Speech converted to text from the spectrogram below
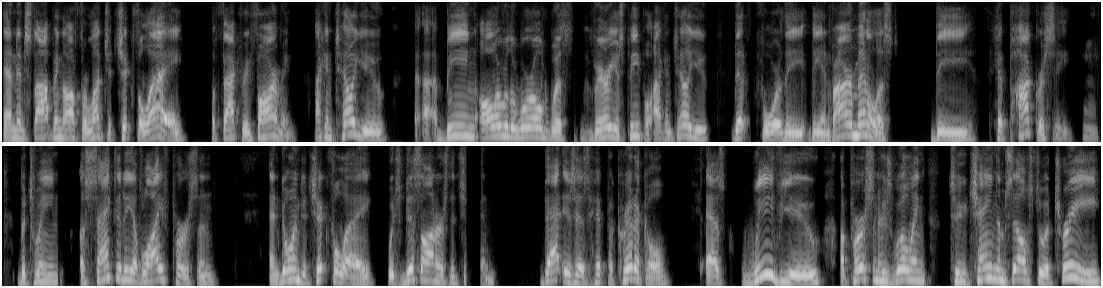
and then stopping off for lunch at Chick fil A of factory farming. I can tell you, uh, being all over the world with various people, I can tell you that for the, the environmentalist, the hypocrisy Hmm. between a Sanctity of Life person and going to Chick fil A, which dishonors the chicken, that is as hypocritical as we view a person who's willing to chain themselves to a tree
